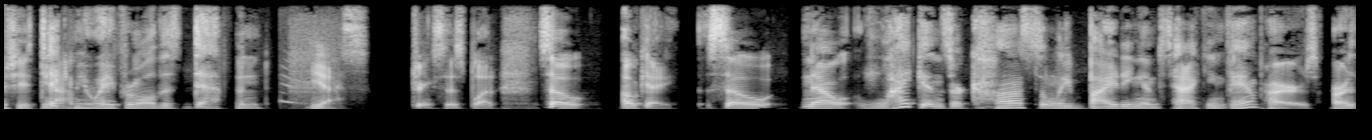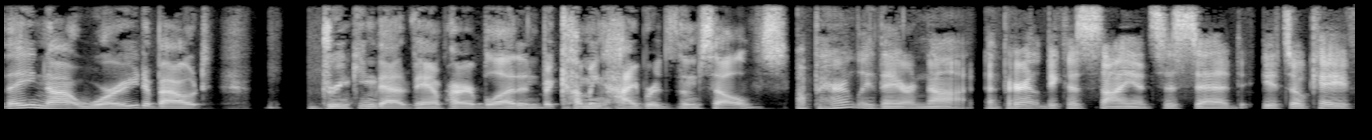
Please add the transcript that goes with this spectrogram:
she take Yeah. me away from all this death and Yes. drinks his blood. So okay, so now Lycans are constantly biting and attacking vampires. Are they not worried about drinking that vampire blood and becoming hybrids themselves? Apparently they are not. Apparently because science has said it's okay if,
